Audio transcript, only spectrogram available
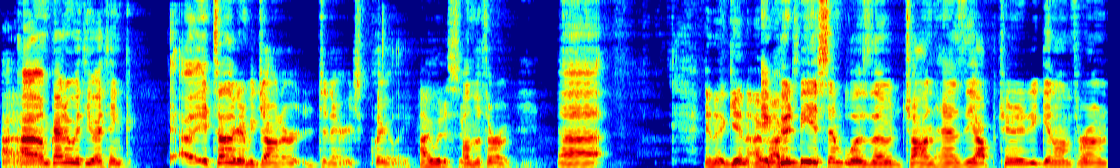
I, I'm kind of with you. I think uh, it's either gonna be Jon or Daenerys. Clearly I would assume. on the throne. Uh, and again, I've, it I've could be as simple as though Jon has the opportunity to get on the throne,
